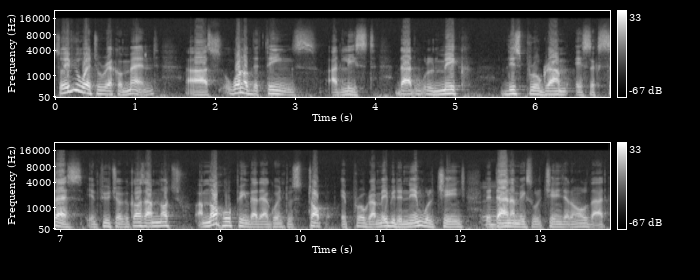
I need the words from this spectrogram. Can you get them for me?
So if you were to recommend uh, one of the things, at least, that will make this program a success in future because I'm not I'm not hoping that they are going to stop a program. Maybe the name will change, mm. the dynamics will change and all that.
